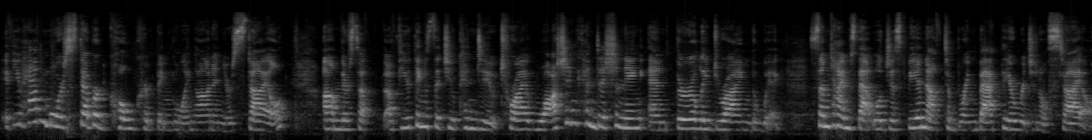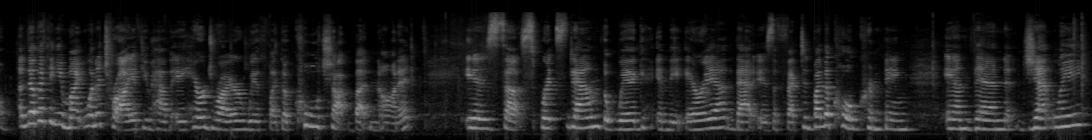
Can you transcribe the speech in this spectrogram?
If you have more stubborn cold crimping going on in your style, um, there's a, a few things that you can do. Try washing, conditioning, and thoroughly drying the wig. Sometimes that will just be enough to bring back the original style. Another thing you might want to try if you have a hair dryer with like a cool shot button on it is uh, spritz down the wig in the area that is affected by the cold crimping and then gently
